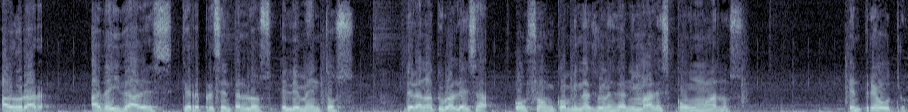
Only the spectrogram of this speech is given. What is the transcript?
adorar a deidades que representan los elementos de la naturaleza o son combinaciones de animales con humanos, entre otros,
